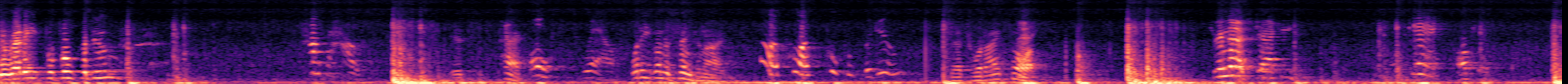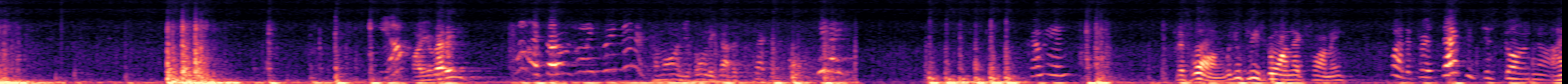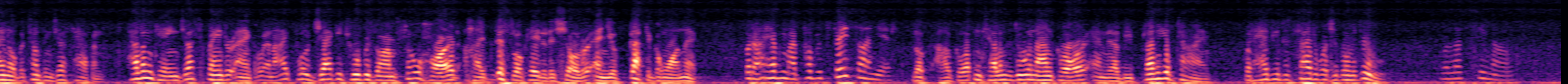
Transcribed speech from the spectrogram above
you ready, poo-poo-pa-doo? How's the house? It's packed. Oh, swell. What are you going to sing tonight? Oh, of course, poo-poo for you. That's what I thought. Three minutes, Jackie. Okay. Okay. Yeah? Are you ready? Well, I thought it was only three minutes. Come on, you've only got a second. Here. Come in. Miss Wong, will you please go on next for me? the first act has just gone on. I know, but something just happened. Helen Kane just sprained her ankle, and I pulled Jackie Cooper's arm so hard I dislocated his shoulder, and you've got to go on next. But I haven't my public's face on yet. Look, I'll go up and tell him to do an encore, and there'll be plenty of time. But have you decided what you're going to do? Well, let's see now.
